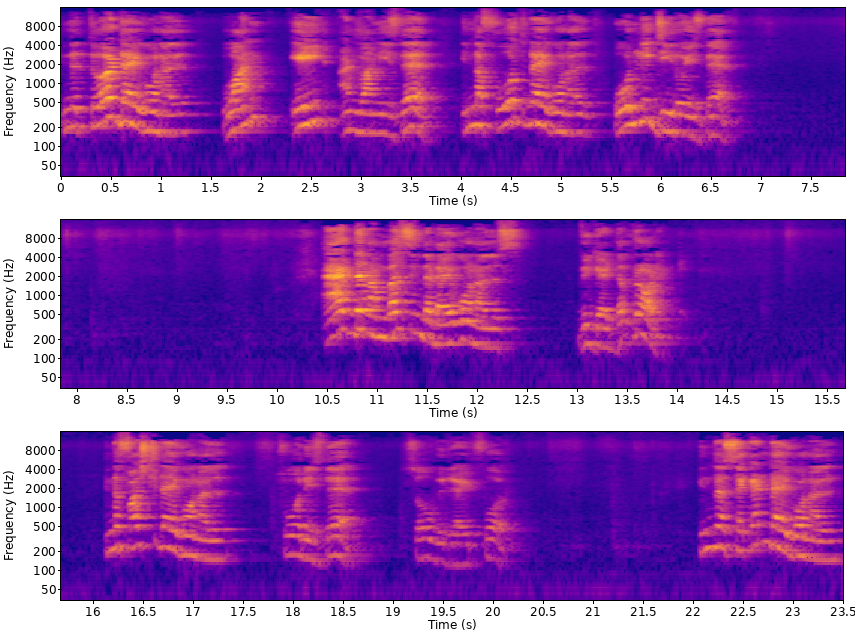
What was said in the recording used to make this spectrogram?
In the third diagonal, 1, 8 and 1 is there. In the fourth diagonal, only 0 is there. Add the numbers in the diagonals, we get the product. In the first diagonal, 4 is there. So we write 4. In the second diagonal,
